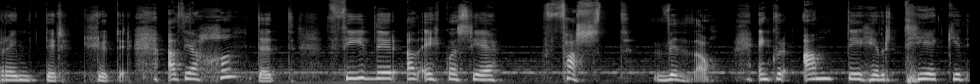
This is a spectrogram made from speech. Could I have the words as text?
reymdir hlutir. Af því að haunted þýðir að eitthvað sé fast við þá. Einhver andi hefur tekið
